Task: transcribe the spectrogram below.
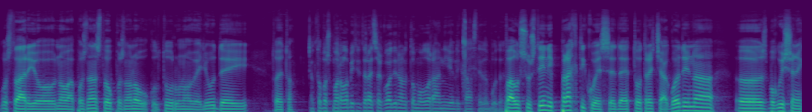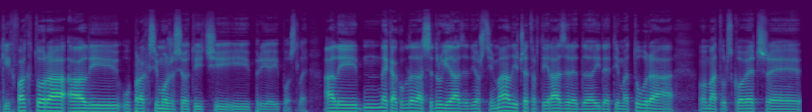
ostvario nova poznanstva, upoznao novu kulturu, nove ljude i to je to. Je to baš morala biti treća godina, ali to moglo ranije ili kasnije da bude? Pa u suštini praktikuje se da je to treća godina e, zbog više nekih faktora, ali u praksi može se otići i prije i posle. Ali nekako gleda se drugi razred još si mali, četvrti razred e, ide ti matura, matursko veče,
